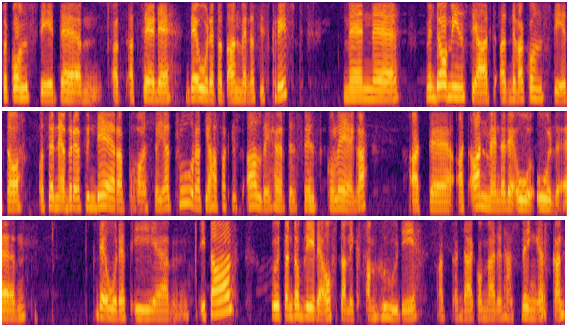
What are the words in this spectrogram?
så konstigt eh, att, att se det, det ordet att användas i skrift. Men, eh, men då minns jag att, att det var konstigt och, och sen när jag började fundera på så jag tror att jag har faktiskt aldrig hört en svensk kollega att, att använda det, ord, ord, det ordet i, i tal utan då blir det ofta liksom hoodie, att, där kommer den här svengelskan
